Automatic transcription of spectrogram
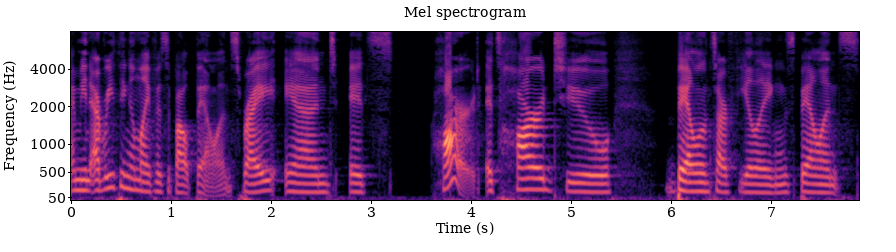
I mean, everything in life is about balance, right? And it's hard. It's hard to balance our feelings, balance,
